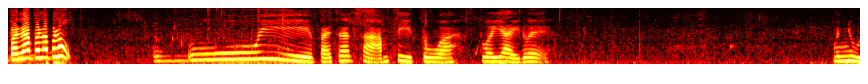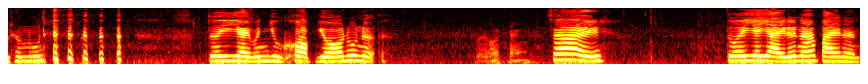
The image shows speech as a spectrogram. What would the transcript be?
ไปแล้วไปแล้วไปแล้วอุ้ยไปแค่สามสี่ตัวตัวใหญ่ด้วย มันอยู่ทางนู้น ตัวใหญ่ๆมันอยู่ขอบย้อนู่นน่ะใส่ว่าแข็งใช่ ตัวใหญ่ๆด้วยนะไปนั่น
